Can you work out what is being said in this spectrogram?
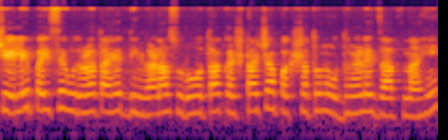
चेले पैसे उधळत आहेत. धिंगाणा सुरू होता. कष्टाच्या पक्षातून उधळले जात नाही.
